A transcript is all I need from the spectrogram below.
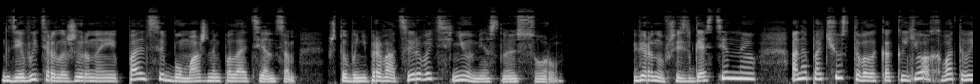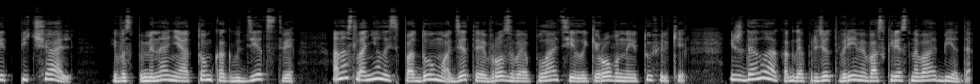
где вытерла жирные пальцы бумажным полотенцем, чтобы не провоцировать неуместную ссору. Вернувшись в гостиную, она почувствовала, как ее охватывает печаль и воспоминания о том, как в детстве она слонялась по дому, одетая в розовое платье и лакированные туфельки, и ждала, когда придет время воскресного обеда.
